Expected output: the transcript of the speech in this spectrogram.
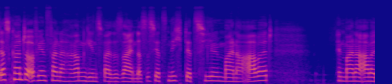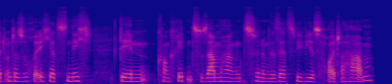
Das könnte auf jeden Fall eine Herangehensweise sein. Das ist jetzt nicht der Ziel meiner Arbeit. In meiner Arbeit untersuche ich jetzt nicht den konkreten Zusammenhang zu einem Gesetz, wie wir es heute haben.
